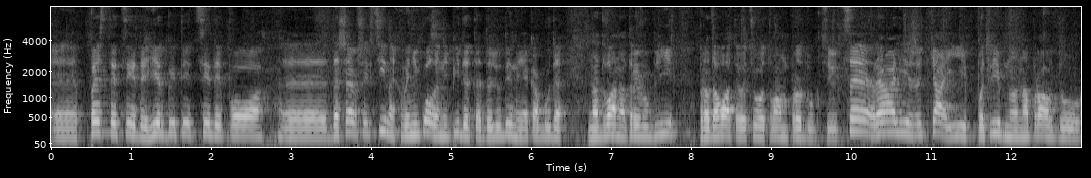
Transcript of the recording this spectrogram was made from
е, пестициди, гербіциди по е, дешевших цінах, ви ніколи не підете до людини, яка буде на 2-3 рублі продавати оцю от вам продукцію. Це реалії життя і потрібно направду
